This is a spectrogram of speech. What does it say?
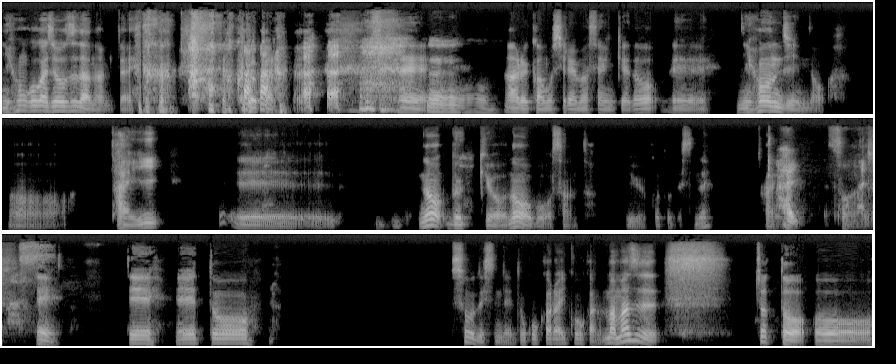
日本語が上手だなみたいな ところから、えーうんうんうん。あるかもしれませんけど、えー日本人のタイ、えーの仏教のお坊さんということですね。はい。はい。そうなります、ええ。で、えっ、と、そうですね、どこから行こうかな。まあ、まず、ちょっと、お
